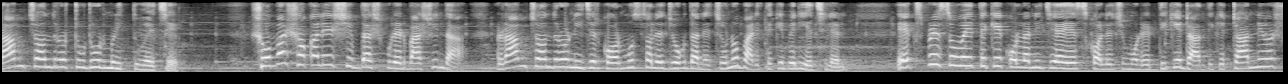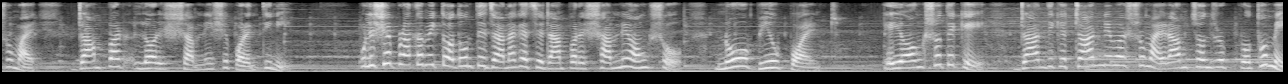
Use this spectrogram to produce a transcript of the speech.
রামচন্দ্র টুডুর মৃত্যু হয়েছে। সোমবার সকালে শিবদাসপুরের বাসিন্দা রামচন্দ্র নিজের কর্মস্থলে যোগদানের জন্য বাড়ি থেকে বেরিয়েছিলেন। এক্সপ্রেসওয়ে থেকে কল্যাণী জিআইএস কলেজ মোড়ের দিকে ডান দিকে টার্ন নেওয়ার সময় ডাম্পার লরির সামনে এসে পড়েন তিনি। পুলিশের প্রাথমিক তদন্তে জানা গেছে, ডাম্পারের সামনে অংশ। নো ভিউ পয়েন্ট এই অংশ থেকে ডান দিকে টার্ন নেওয়ার সময় রামচন্দ্র প্রথমে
